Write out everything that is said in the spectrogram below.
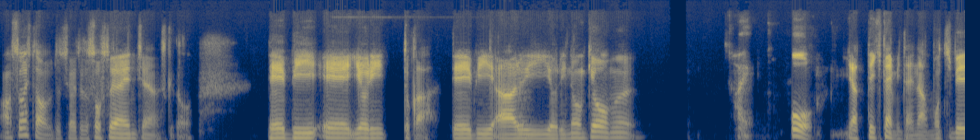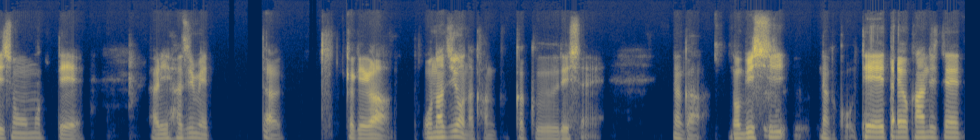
あ、その人はどちらかというとソフトウェアエンジニアなんですけど、DBA よりとか DBRE よりの業務はい。をやっていきたいみたいなモチベーションを持ってやり始めたきっかけが同じような感覚でしたね。なんか伸びし、なんかこう停滞を感じて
